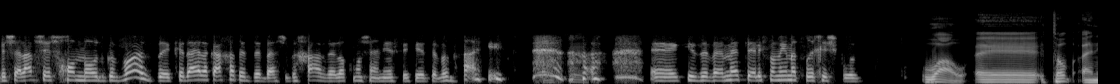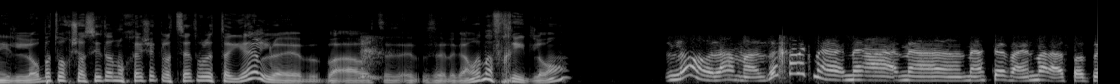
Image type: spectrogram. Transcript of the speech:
בשלב שיש חום מאוד גבוה, אז אה, כדאי לקחת את זה בהשגחה, ולא כמו שאני עשיתי את זה בבית. אוקיי. אה, כי זה באמת אה, לפעמים מצריך אשפוז. וואו, אה, טוב, אני לא בטוח שעשית לנו חשק לצאת ולטייל אה, בארץ, זה, זה לגמרי מפחיד, לא? לא, למה? זה חלק מה, מה, מה, מהטבע, אין מה לעשות. זה,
